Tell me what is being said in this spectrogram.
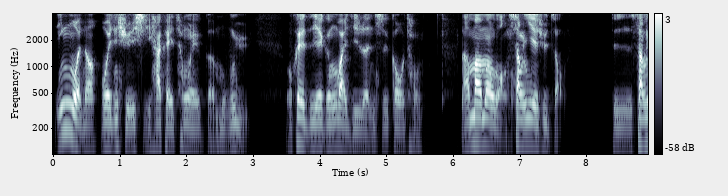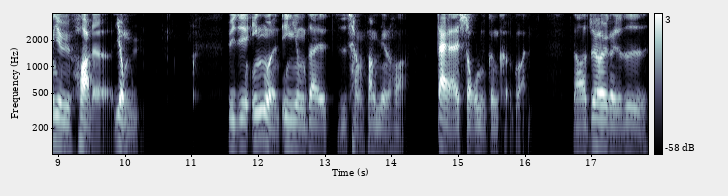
英文呢，我已经学习，它可以成为一个母语，我可以直接跟外籍人士沟通，然后慢慢往商业去走，就是商业化的用语。毕竟英文应用在职场方面的话，带来收入更可观。然后最后一个就是，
